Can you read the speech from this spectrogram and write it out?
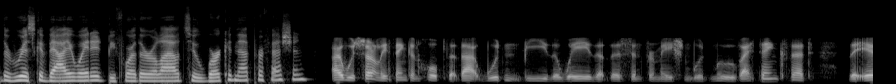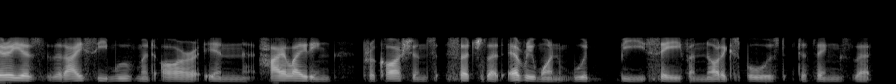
the risk evaluated before they're allowed to work in that profession? I would certainly think and hope that that wouldn't be the way that this information would move. I think that the areas that I see movement are in highlighting precautions such that everyone would be safe and not exposed to things that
